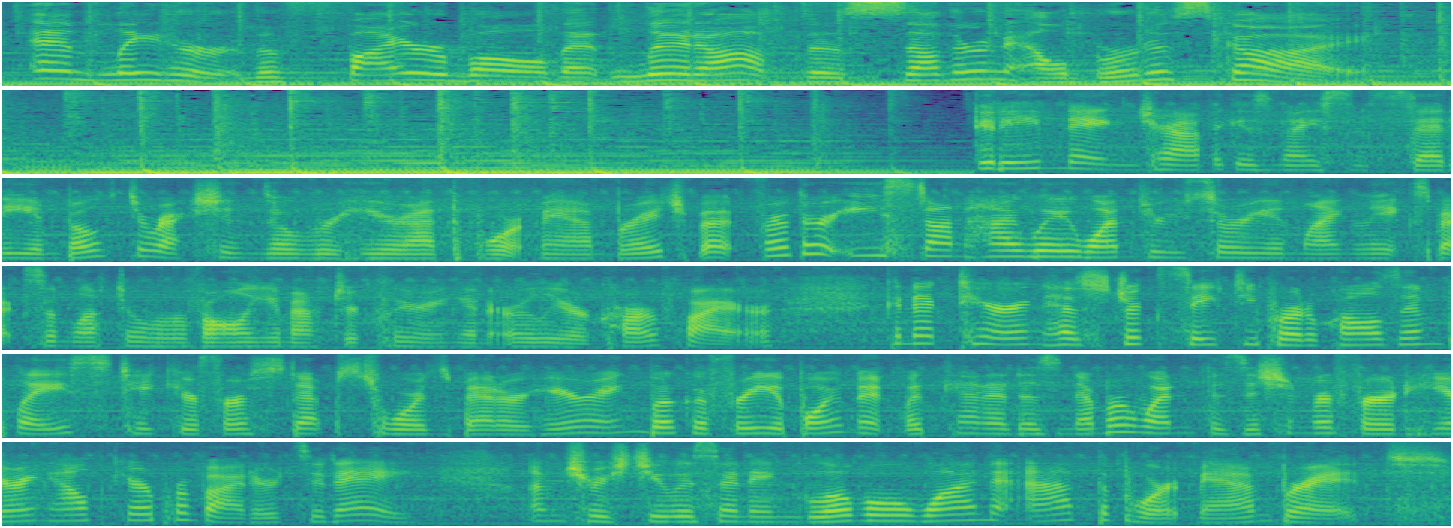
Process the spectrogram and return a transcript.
And later, the fireball that lit up the southern Alberta sky. Good evening. Traffic is nice and steady in both directions over here at the Port Mann Bridge, but further east on Highway 1 through Surrey and Langley, expect some leftover volume after clearing an earlier car fire. Connect Hearing has strict safety protocols in place. Take your first steps towards better hearing. Book a free appointment with Canada's number one physician-referred hearing healthcare provider today. I'm Trish Jewison in Global One at the Port Mann Bridge.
